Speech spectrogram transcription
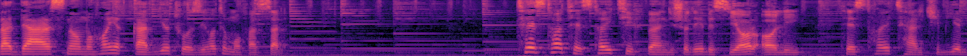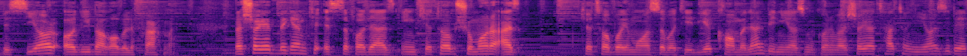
و درسنامه های قوی و توضیحات مفصله. تست ها تست های تیف بندی شده بسیار عالی تست های ترکیبی بسیار عالی و قابل فهمند و شاید بگم که استفاده از این کتاب شما را از کتاب های محاسباتی دیگه کاملا بی نیاز می‌کنه و شاید حتی نیازی به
